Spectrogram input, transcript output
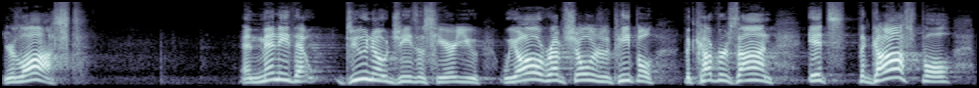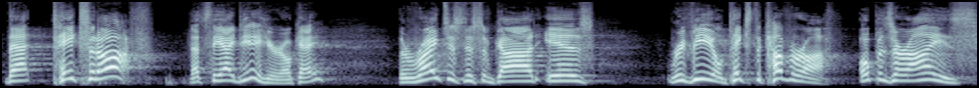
You're lost. And many that do know Jesus here, you, we all rub shoulders with people, the cover's on. It's the gospel that takes it off. That's the idea here, okay? The righteousness of God is revealed, takes the cover off, opens our eyes.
